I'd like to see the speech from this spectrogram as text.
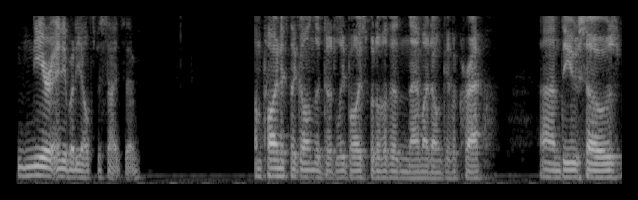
near anybody else besides them. I'm fine if they go on the Dudley Boyz, but other than them, I don't give a crap. Um, the Usos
